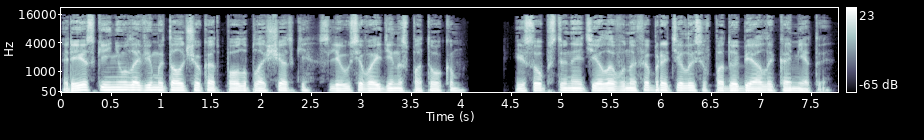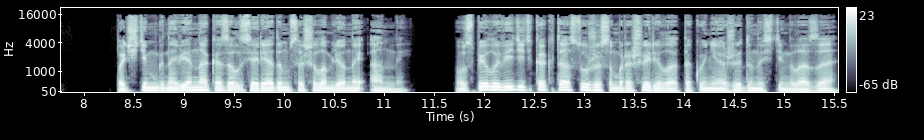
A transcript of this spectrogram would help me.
Резкий и неуловимый толчок от пола площадки слился воедино с потоком, и собственное тело вновь обратилось в подобие алой кометы. Почти мгновенно оказался рядом с ошеломленной Анной. Успел увидеть, как та с ужасом расширила от такой неожиданности глаза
